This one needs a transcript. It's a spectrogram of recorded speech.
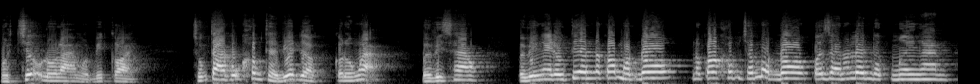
một triệu đô la một bitcoin. Chúng ta cũng không thể biết được, có đúng không ạ? Bởi vì sao? Bởi vì ngày đầu tiên nó có một đô, nó có 0.1 đô, bây giờ nó lên được 10 ngàn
